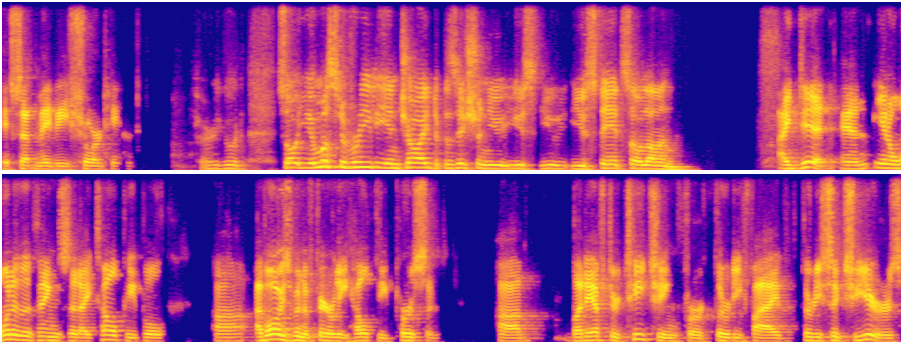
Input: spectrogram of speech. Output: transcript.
except maybe shorthand. Very good. So you must have really enjoyed the position. You you you you stayed so long. I did, and you know one of the things that I tell people, uh, I've always been a fairly healthy person, uh, but after teaching for 35, 36 years,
